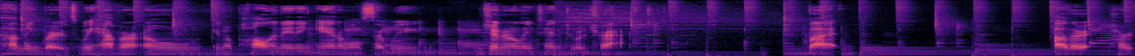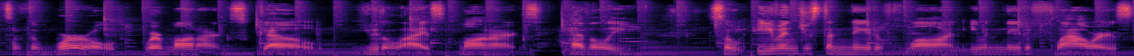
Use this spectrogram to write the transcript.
hummingbirds. We have our own, you know, pollinating animals that we generally tend to attract. But other parts of the world where monarchs go utilize monarchs heavily. So even just a native lawn, even native flowers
